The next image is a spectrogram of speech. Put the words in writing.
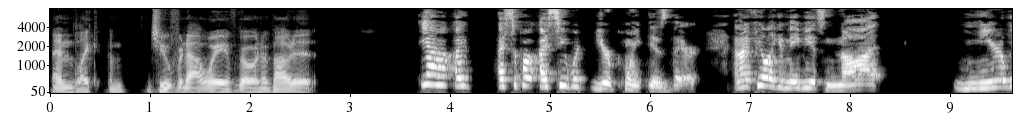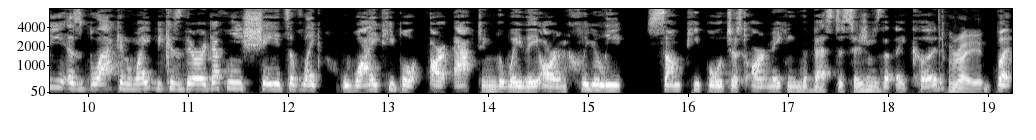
and like a juvenile way of going about it. Yeah, I I suppose I see what your point is there, and I feel like maybe it's not nearly as black and white because there are definitely shades of like why people are acting the way they are, and clearly some people just aren't making the best decisions that they could, Right. but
